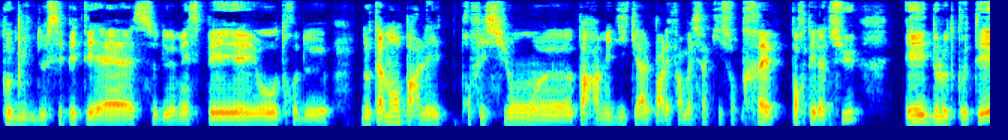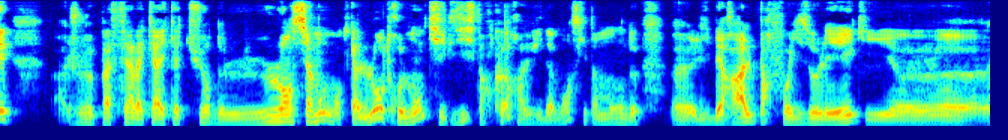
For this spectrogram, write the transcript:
communes, de CPTS, de MSP et autres, de notamment par les professions euh, paramédicales, par les pharmaciens qui sont très portés là-dessus. Et de l'autre côté, je veux pas faire la caricature de l'ancien monde, en tout cas l'autre monde qui existe encore évidemment, ce qui est un monde euh, libéral, parfois isolé, qui euh,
